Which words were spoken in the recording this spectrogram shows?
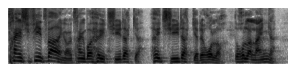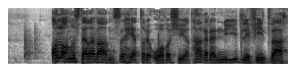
trenger ikke fint vær engang. Vi trenger bare høyt skydekke. Høyt skydekke, det holder. Det holder lenge. Alle andre steder i verden så heter det overskyet. Her er det nydelig fint vær.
